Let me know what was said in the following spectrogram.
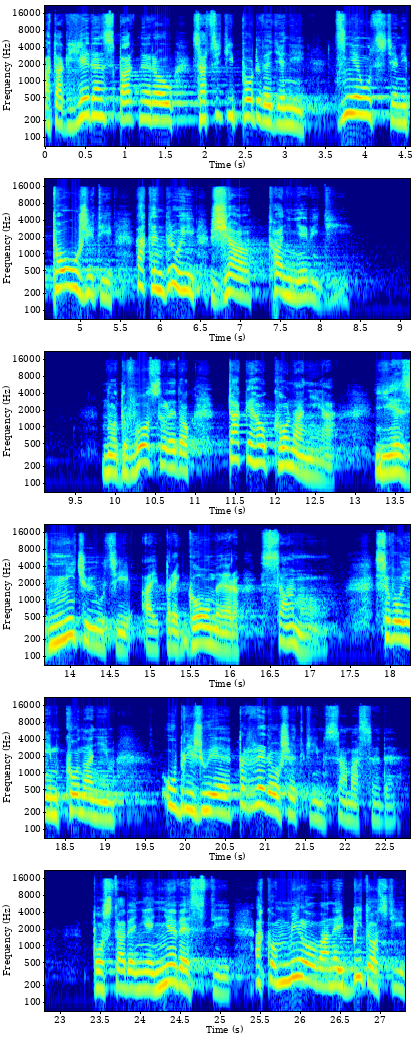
a tak jeden z partnerov sa cíti podvedený, zneúctený, použitý a ten druhý, žiaľ, to ani nevidí. No dôsledok takého konania je zničujúci aj pre Gomer samou. Svojím konaním ubližuje predovšetkým sama sebe. Postavenie nevesty ako milovanej bytosti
